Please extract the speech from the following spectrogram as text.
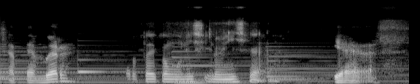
September. Partai Komunis Indonesia. Yes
